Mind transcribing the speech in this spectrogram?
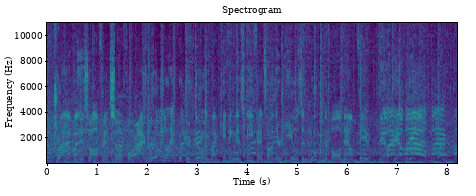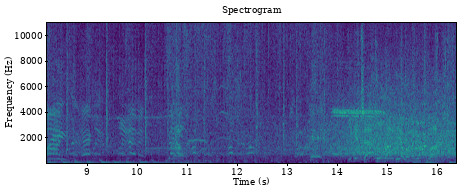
Impressive drive by this offense so far. I really like what they're doing by keeping this defense on their heels and moving the ball downfield. Kill, kill, kill. Back. He gets out to about the 11-yard line.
